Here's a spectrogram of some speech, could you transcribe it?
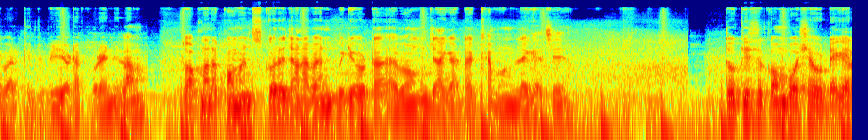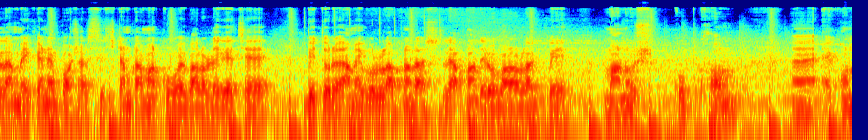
এবার কিন্তু ভিডিওটা করে নিলাম। তো আপনারা কমেন্টস করে জানাবেন ভিডিওটা এবং জায়গাটা কেমন লেগেছে। তো কিছুক্ষণ বসে উঠে গেলাম। এখানে বসার সিস্টেমটা আমার খুবই ভালো লেগেছে। ভিতরে আমি বলল আপনারা আসলে আপনাদেরও ভালো লাগবে। মানুষ খুব কম। এখন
